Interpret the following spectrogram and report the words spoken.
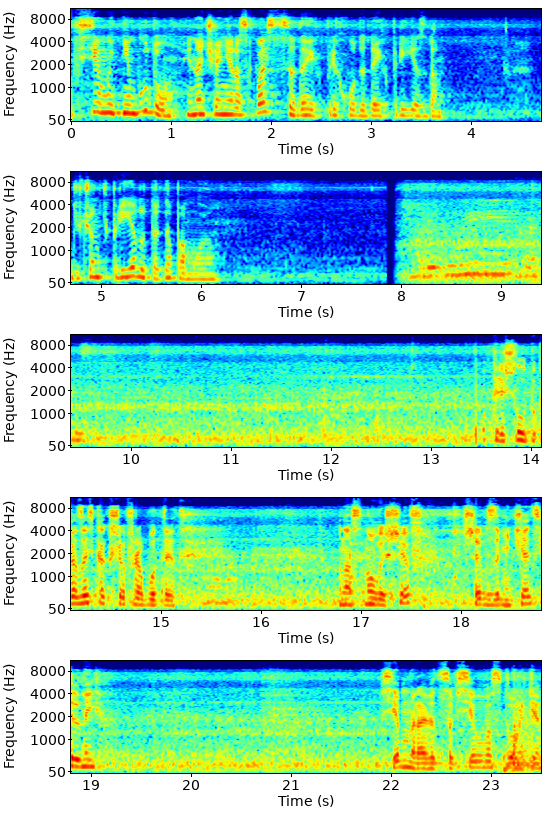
Все мыть не буду, иначе они расквасятся до их прихода, до их приезда. Девчонки приедут, тогда помою. Вот решила показать, как шеф работает. У нас новый шеф. Шеф замечательный. Всем нравится, все в восторге.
